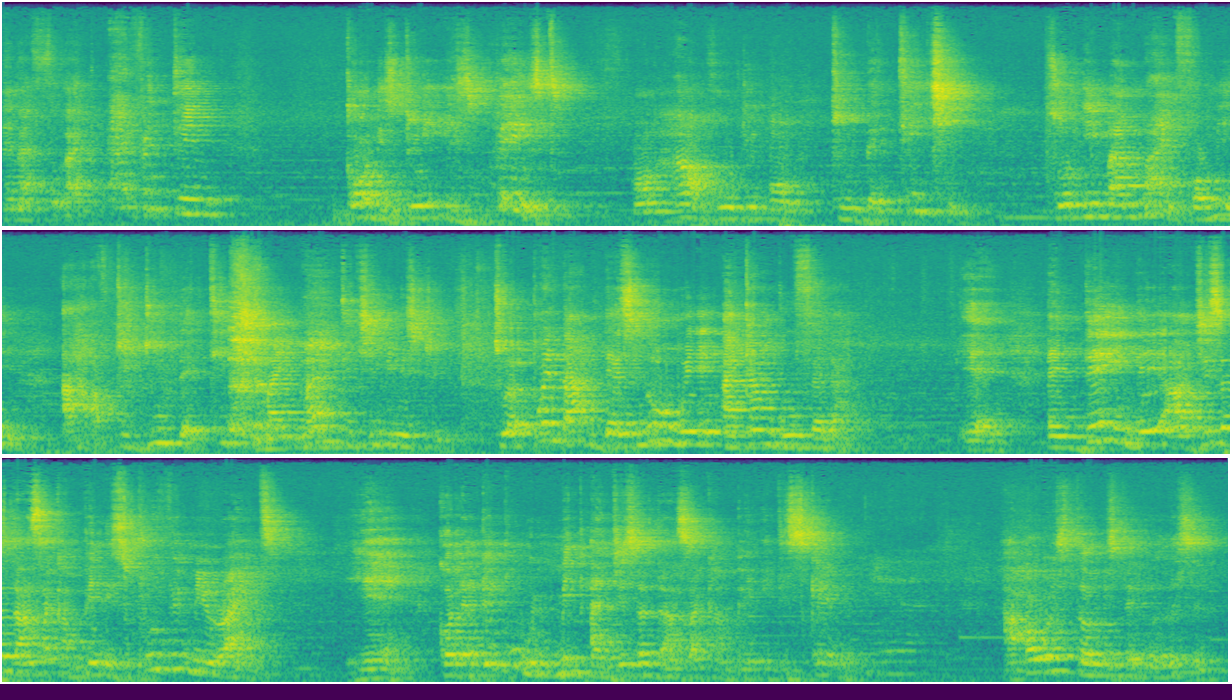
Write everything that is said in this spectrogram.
And I feel like everything God is doing is based on how holding on to the teaching. So in my mind, for me, I have to do the teaching, my mind teaching ministry, to a point that there's no way I can go further. Yeah. And day in, day out, Jesus Answer campaign is proving me right. Yeah. Because the people we meet at Jesus Answer campaign, it is scary. I always tell Mr. listen,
